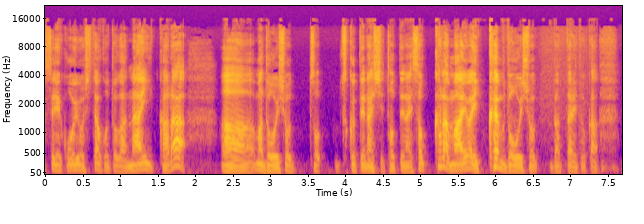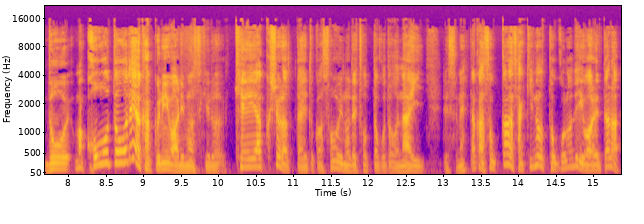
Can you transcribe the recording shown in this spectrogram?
性行為をしたことがないから、あまあ同意書作ってないし取ってない。そっから前は一回も同意書だったりとか、同まあ口頭では確認はありますけど、契約書だったりとかそういうので取ったことはないですね。だからそっから先のところで言われたら、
